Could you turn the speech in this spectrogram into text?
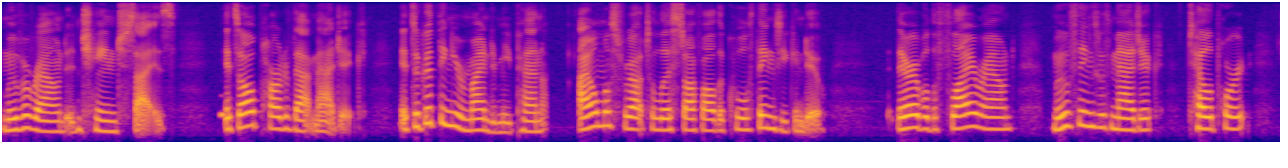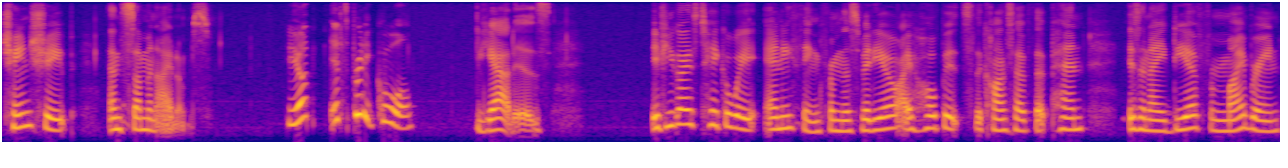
move around and change size. It's all part of that magic. It's a good thing you reminded me, Pen. I almost forgot to list off all the cool things you can do. They're able to fly around, move things with magic, teleport, change shape, and summon items. Yep, it's pretty cool. Yeah, it is. If you guys take away anything from this video, I hope it's the concept that pen is an idea from my brain,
